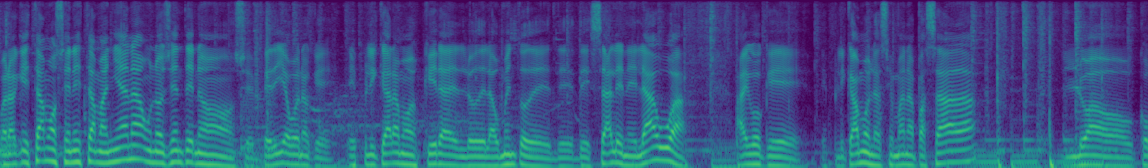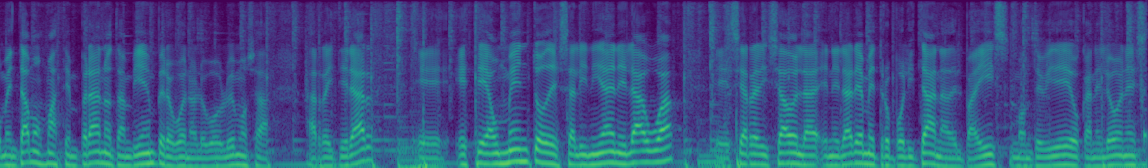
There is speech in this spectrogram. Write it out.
Bueno, aquí estamos en esta mañana. Un oyente nos eh, pedía bueno, que explicáramos qué era lo del aumento de, sal en el agua. Algo que explicamos la semana pasada. Lo comentamos más temprano también, pero bueno, lo volvemos a, reiterar. Eh, este aumento de salinidad en el agua eh, se ha realizado en, el área metropolitana del país, Montevideo, Canelones,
